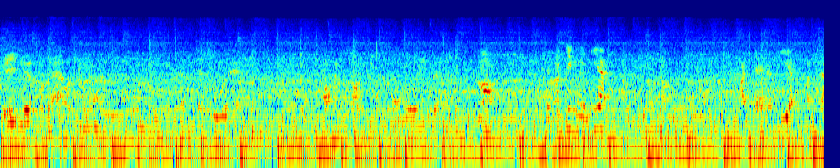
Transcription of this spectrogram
เฮ้ยเรื่องหมดแล้วสิจะจะดูเนี่ยเขามันชอบกินของเลยแต่ก็จะก็จริงเลยเพี้ยนมั่นใจนะเพี้ยนมั่นใจ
